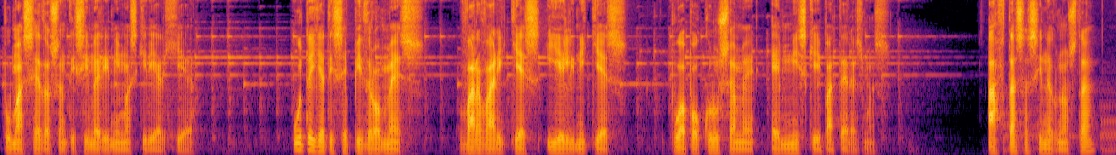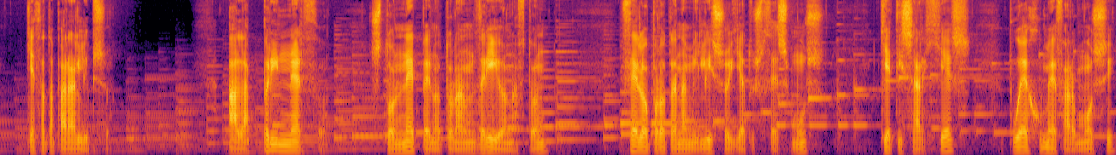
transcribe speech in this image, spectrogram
που μας έδωσαν τη σημερινή μας κυριαρχία. Ούτε για τις επιδρομές, βαρβαρικές ή ελληνικές, που αποκρούσαμε εμείς και οι πατέρες μας. Αυτά σας είναι γνωστά και θα τα παραλείψω. Αλλά πριν έρθω στον έπαινο των ανδρίων αυτών, θέλω πρώτα να μιλήσω για τους θεσμούς και τις αρχές που έχουμε εφαρμόσει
